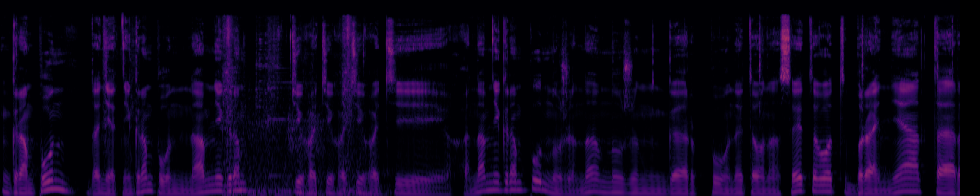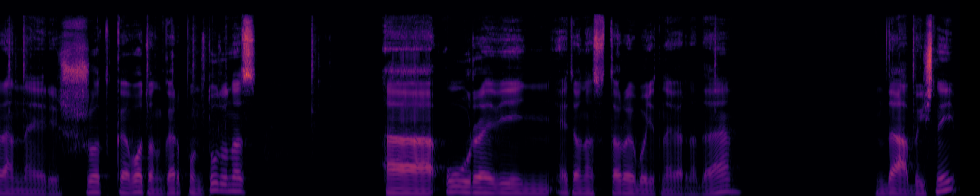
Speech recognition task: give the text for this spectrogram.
Грампун? Да нет, не грампун. Нам не грамп... Тихо, тихо, тихо, тихо. Нам не грампун нужен, нам нужен гарпун. Это у нас, это вот броня, таранная решетка. Вот он, гарпун. Тут у нас а, уровень... Это у нас второй будет, наверное, да? Да, обычный.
